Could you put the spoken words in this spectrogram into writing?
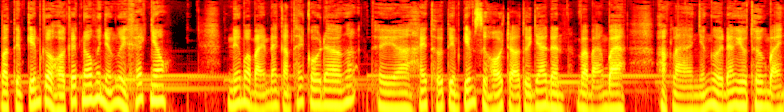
và tìm kiếm cơ hội kết nối với những người khác nhau. Nếu mà bạn đang cảm thấy cô đơn á, thì à, hãy thử tìm kiếm sự hỗ trợ từ gia đình và bạn bè hoặc là những người đang yêu thương bạn.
